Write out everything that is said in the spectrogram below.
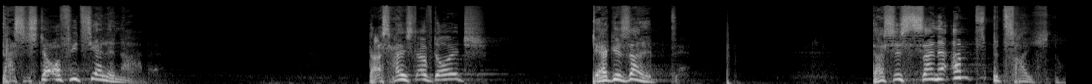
das ist der offizielle Name. Das heißt auf Deutsch der Gesalbte. Das ist seine Amtsbezeichnung.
